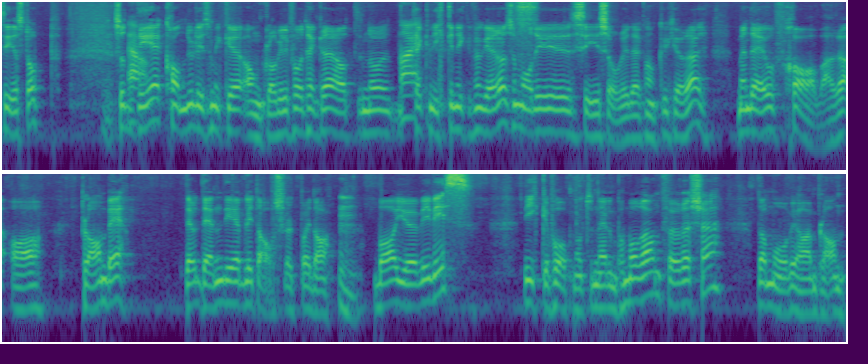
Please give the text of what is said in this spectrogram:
sier stopp. Så Ja. det kan du liksom ikke anklage dem for. tenker jeg, at Når Nei. teknikken ikke fungerer, så må de si sorry, det kan ikke kjøre her. Men det er jo fraværet av plan B. Det er jo den de er blitt avslørt på i dag. Hva gjør vi hvis vi ikke får åpna tunnelen på morgenen før rushet? Da må vi ha en plan.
